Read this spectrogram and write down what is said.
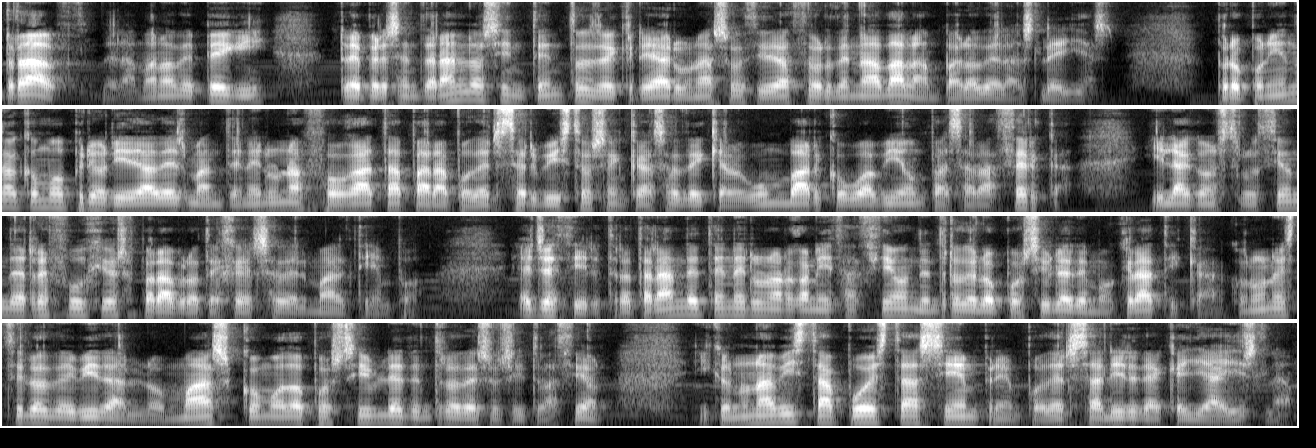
Ralph, de la mano de Peggy, representarán los intentos de crear una sociedad ordenada al amparo de las leyes, proponiendo como prioridades mantener una fogata para poder ser vistos en caso de que algún barco o avión pasara cerca, y la construcción de refugios para protegerse del mal tiempo. Es decir, tratarán de tener una organización dentro de lo posible democrática, con un estilo de vida lo más cómodo posible dentro de su situación, y con una vista puesta siempre en poder salir de aquella isla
